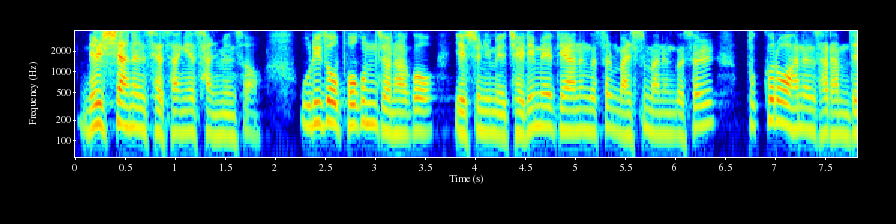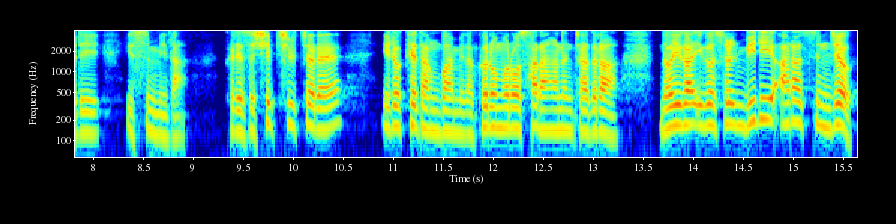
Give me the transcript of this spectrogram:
멸시하는 세상에 살면서 우리도 복음 전하고 예수님의 재림에 대한 것을 말씀하는 것을 부끄러워하는 사람들이 있습니다. 그래서 17절에 이렇게 당부합니다. 그러므로 사랑하는 자들아 너희가 이것을 미리 알았은즉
